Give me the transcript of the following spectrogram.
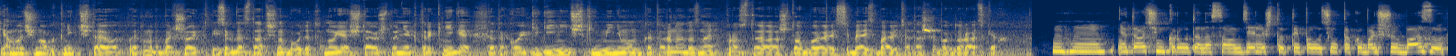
Я очень много книг читаю, вот поэтому это большой список достаточно будет. Но я считаю, что некоторые книги это такой гигиенический минимум, который надо знать просто, чтобы себя избавить от ошибок дурацких. Угу. Это очень круто, на самом деле, что ты получил такую большую базу.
